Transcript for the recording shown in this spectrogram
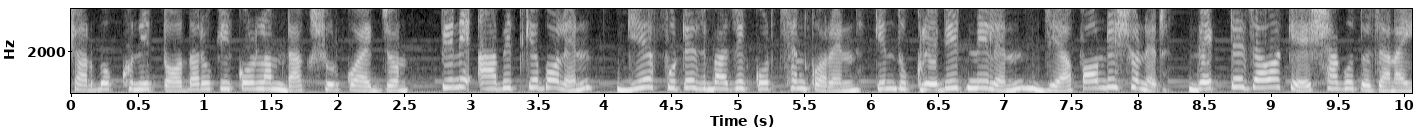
সার্বক্ষণিক তদারকি করলাম ডাকসুর কয়েকজন। তিনি আবিদকে বলেন, গিয়ে ফুটেজ বাজি করছেন করেন, কিন্তু ক্রেডিট নিলেন জিয়া ফাউন্ডেশনের। দেখতে যাওয়াকে স্বাগত জানাই।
